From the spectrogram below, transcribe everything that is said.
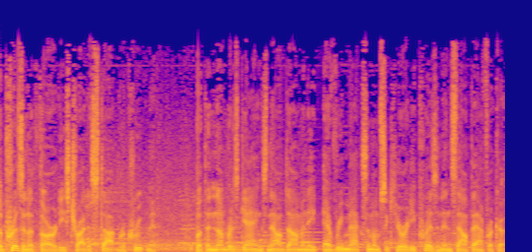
The prison authorities try to stop recruitment, but the numbers gangs now dominate every maximum security prison in South Africa.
